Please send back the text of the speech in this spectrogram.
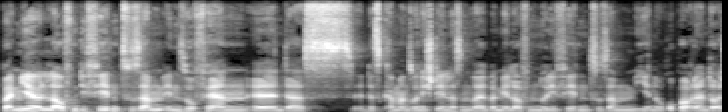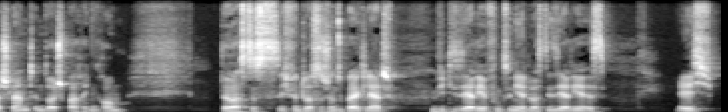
Bei mir laufen die Fäden zusammen insofern, äh, dass das kann man so nicht stehen lassen, weil bei mir laufen nur die Fäden zusammen hier in Europa oder in Deutschland, im deutschsprachigen Raum. Du hast es, ich finde, du hast es schon super erklärt, wie die Serie funktioniert, was die Serie ist. Ich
